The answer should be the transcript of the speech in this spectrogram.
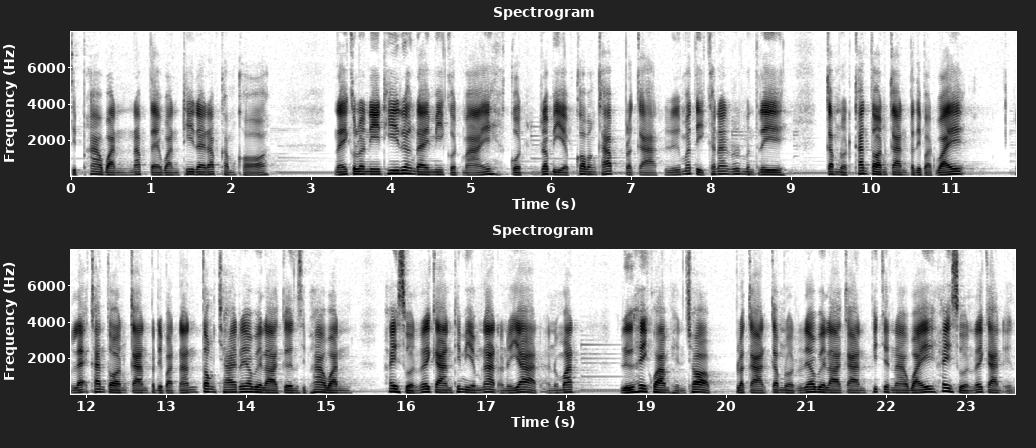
15 วันนับแต่วันที่ได้รับคำขอ ในกรณีที่เรื่องใดมีกฎหมาย กฎระเบียบข้อบังคับ ประกาศ หรือมติคณะรัฐมนตรีกำหนดขั้นตอนการปฏิบัติไว้ และขั้นตอนการปฏิบัตินั้นต้องใช้ระยะเวลาเกิน 15 วัน ให้ส่วนราชการที่มีอำนาจอนุญาต อนุมัติ หรือให้ความเห็นชอบ ประกาศกำหนดระยะเวลาการพิจารณาไว้ให้ส่วนราชการอื่น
